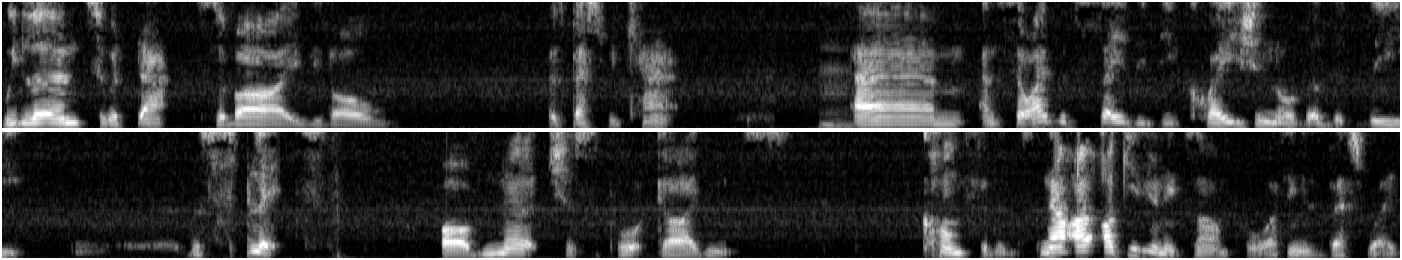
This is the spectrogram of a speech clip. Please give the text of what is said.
we learn to adapt, survive, evolve as best we can. Mm. Um, and so I would say that the equation or the, the, the, the split of nurture, support, guidance, confidence. Now, I, will give you an example. I think is the best way.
